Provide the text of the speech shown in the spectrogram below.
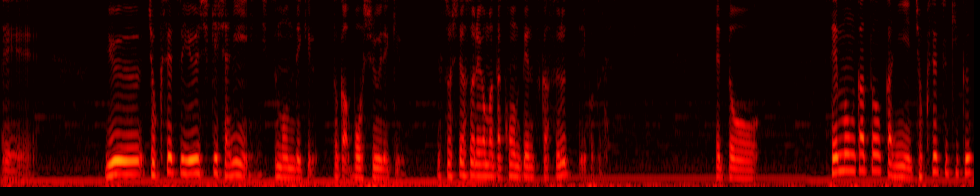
えー、直接有識者に質問できるとか募集できるそしてそれがまたコンテンツ化するっていうことです。えっと専門家とかに直接聞く。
